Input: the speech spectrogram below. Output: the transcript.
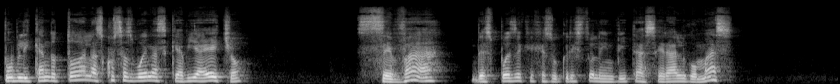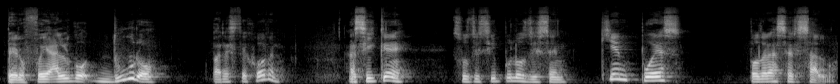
publicando todas las cosas buenas que había hecho, se va después de que Jesucristo le invita a hacer algo más pero fue algo duro para este joven. Así que sus discípulos dicen, ¿quién pues podrá ser salvo?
